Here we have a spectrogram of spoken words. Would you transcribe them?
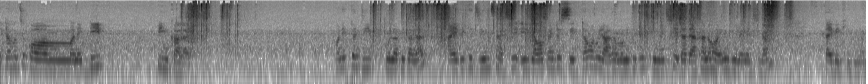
এটা হচ্ছে কম মানে ডিপ পিঙ্ক কালার। অনেকটা ডিপ গোলাপি কালার। আর এদিকে জিন্স আছে। এই জামা প্যান্টের সেটটাও আমি রাধামণি থেকে কিনেছি। এটা দেখানো হয়নি, ভুলে গেছিলাম। তাই দেখিয়ে দিলাম।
